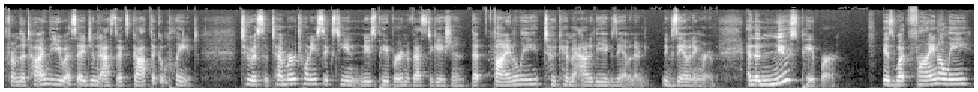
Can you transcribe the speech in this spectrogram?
from the time the usa gymnastics got the complaint to a September 2016 newspaper investigation that finally took him out of the examiner, examining room. And the newspaper is what finally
